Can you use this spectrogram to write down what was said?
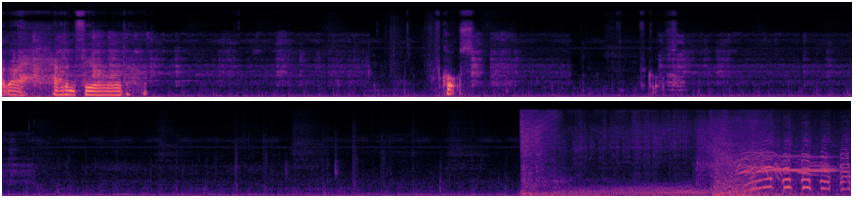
I got Haddonfield. Of course. Of course.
